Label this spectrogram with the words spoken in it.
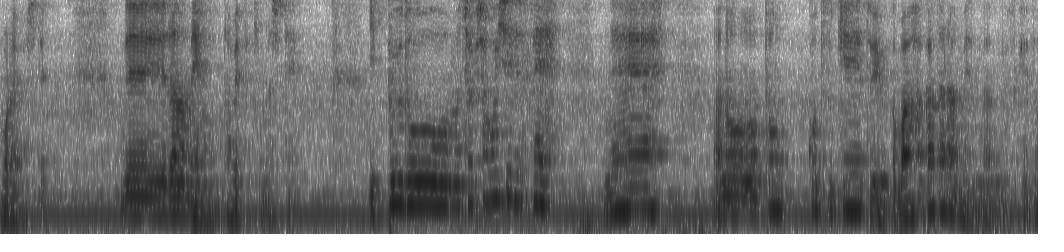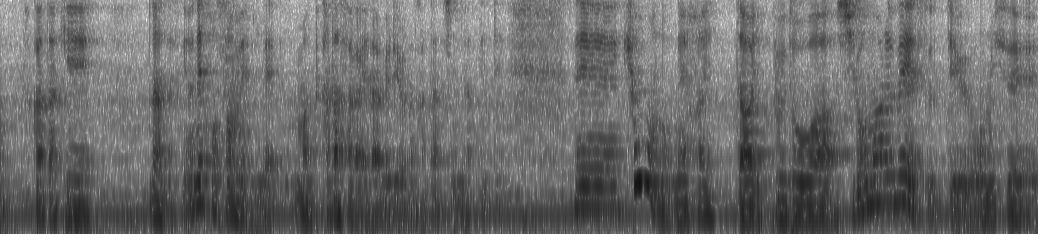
もらいましてでラーメン食べてきまして一風堂むちゃくちゃ美味しいですね。ねえあの豚骨系というか、まあ、博多ラーメンなんですけど博多系なんですけどね細麺で、まあ、硬さが選べるような形になっててで今日のね入った一風堂は白丸ベースっていうお店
